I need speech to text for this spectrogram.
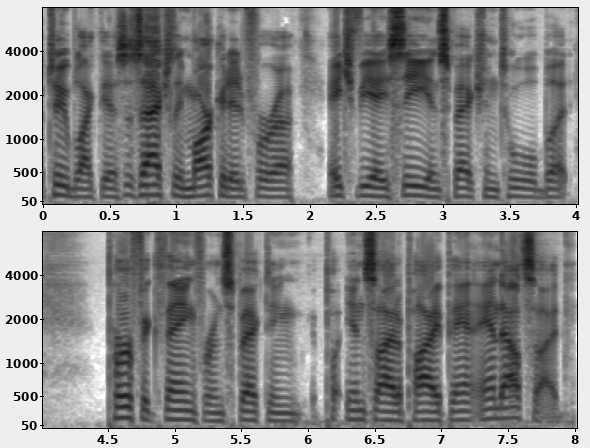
a tube like this. It's actually marketed for a HVAC inspection tool, but perfect thing for inspecting inside a pipe and, and outside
